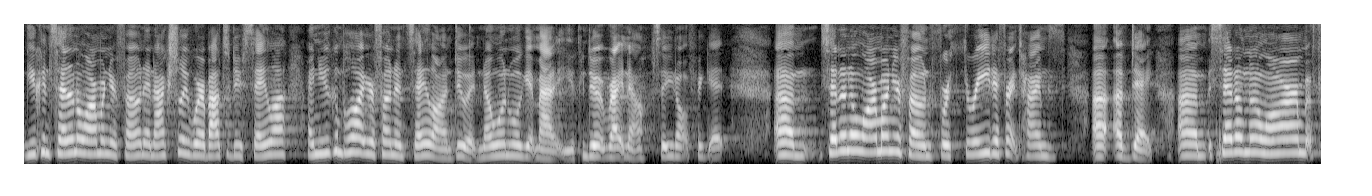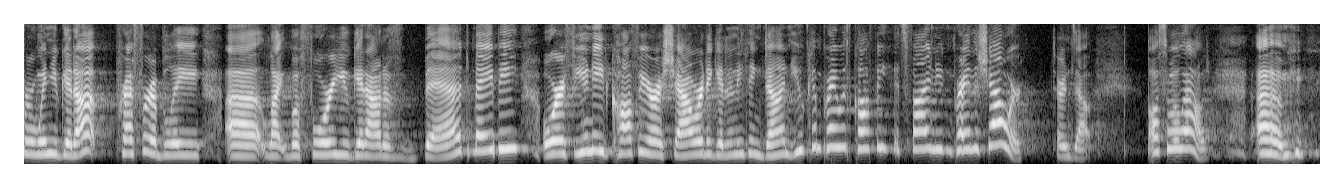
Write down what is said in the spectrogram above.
you can set an alarm on your phone, and actually, we're about to do Selah, and you can pull out your phone and Selah and do it. No one will get mad at you. You can do it right now, so you don't forget. Um, set an alarm on your phone for three different times uh, of day. Um, set an alarm for when you get up, preferably uh, like before you get out of bed, maybe. Or if you need coffee or a shower to get anything done, you can pray with coffee. It's fine. You can pray in the shower. Turns out, also allowed.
